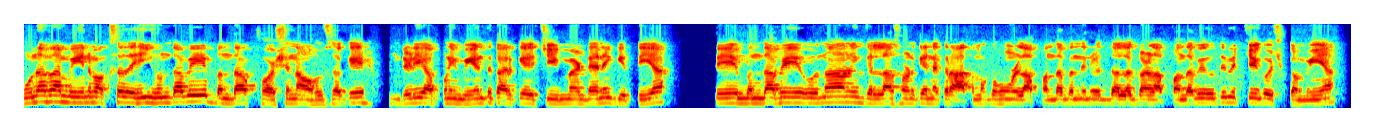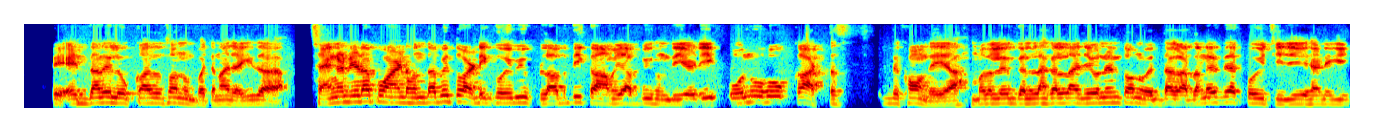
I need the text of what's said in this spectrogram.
ਉਹਨਾਂ ਦਾ ਮੇਨ ਮਕਸਦ ਇਹੀ ਹੁੰਦਾ ਵੀ ਇਹ ਬੰਦਾ ਖੁਸ਼ ਨਾ ਹੋ ਸਕੇ। ਜਿਹੜੀ ਆਪਣੀ ਮਿਹਨਤ ਕਰਕੇ ਅਚੀਵਮੈਂਟ ਇਹਨੇ ਕੀਤੀ ਆ, ਤੇ ਬੰਦਾ ਫੇ ਉਹਨਾਂ ਦੀ ਗੱਲਾਂ ਸੁਣ ਕੇ ਨਕਾਰਾਤਮਕ ਹੋਣ ਲੱਗ ਪੈਂਦਾ, ਬੰਦੇ ਨੂੰ ਇਦਾਂ ਲੱਗਣ ਲੱਗ ਪੈਂਦਾ ਵੀ ਉਹਦੇ ਵਿੱਚ ਹੀ ਕੁਝ ਕਮੀ ਆ। ਤੇ ਇਦਾਂ ਦੇ ਲੋਕਾਂ ਤੋਂ ਤੁਹਾਨੂੰ ਬਚਣਾ ਚਾਹੀਦਾ। ਆ ਸੈਕੰਡ ਜਿਹੜਾ ਪੁਆਇੰਟ ਹੁੰਦਾ ਵੀ ਤੁਹਾਡੀ ਕੋਈ ਵੀ ਉਪਲਬਧੀ ਕਾਮਯਾਬੀ ਹੁੰਦੀ ਹੈ ਜਿਹੜੀ, ਉਹਨੂੰ ਉਹ ਘੱਟ ਦਿਖਾਉਂਦੇ ਆ। ਮਤਲਬ ਗੱਲਾਂ ਗੱਲਾਂ ਜੇ ਉਹਨਾਂ ਨੇ ਤੁਹਾਨੂੰ ਇਦਾਂ ਕਰ ਦਿੰਦੇ ਤੇ ਕੋਈ ਚੀਜ਼ ਹੀ ਹੈ ਨਹੀਂਗੀ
